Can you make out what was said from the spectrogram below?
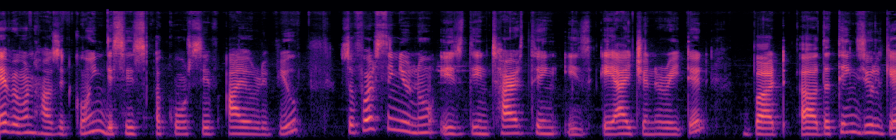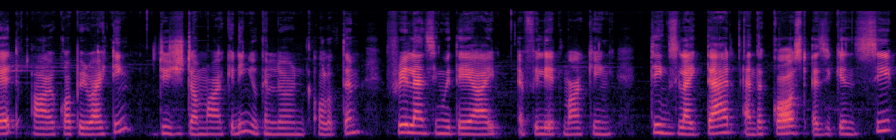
Hey everyone, how's it going? This is a Coursiv IO review. So first thing you know is the entire thing is AI generated, but uh, the things you'll get are copywriting, digital marketing, you can learn all of them, freelancing with AI, affiliate marketing, things like that. And the cost, as you can see,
